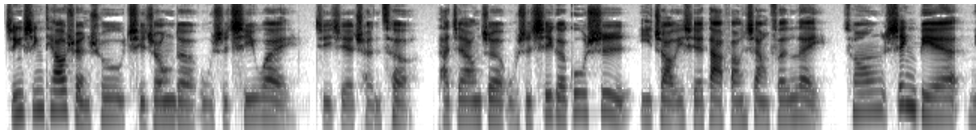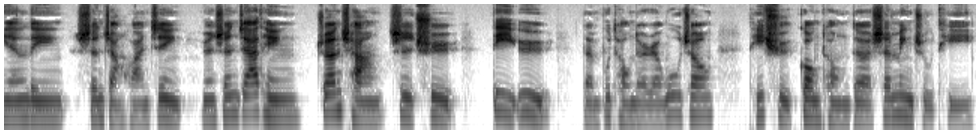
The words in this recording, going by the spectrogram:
精心挑选出其中的五十七位，集结成册。他将这五十七个故事依照一些大方向分类，从性别、年龄、生长环境、原生家庭、专长、志趣、地域等不同的人物中，提取共同的生命主题，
